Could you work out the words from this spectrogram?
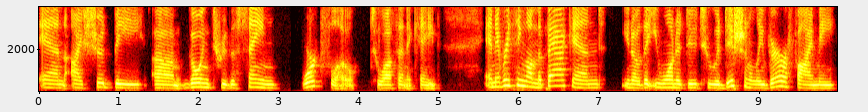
and I should be um, going through the same workflow to authenticate. And everything on the back end, you know, that you want to do to additionally verify me,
